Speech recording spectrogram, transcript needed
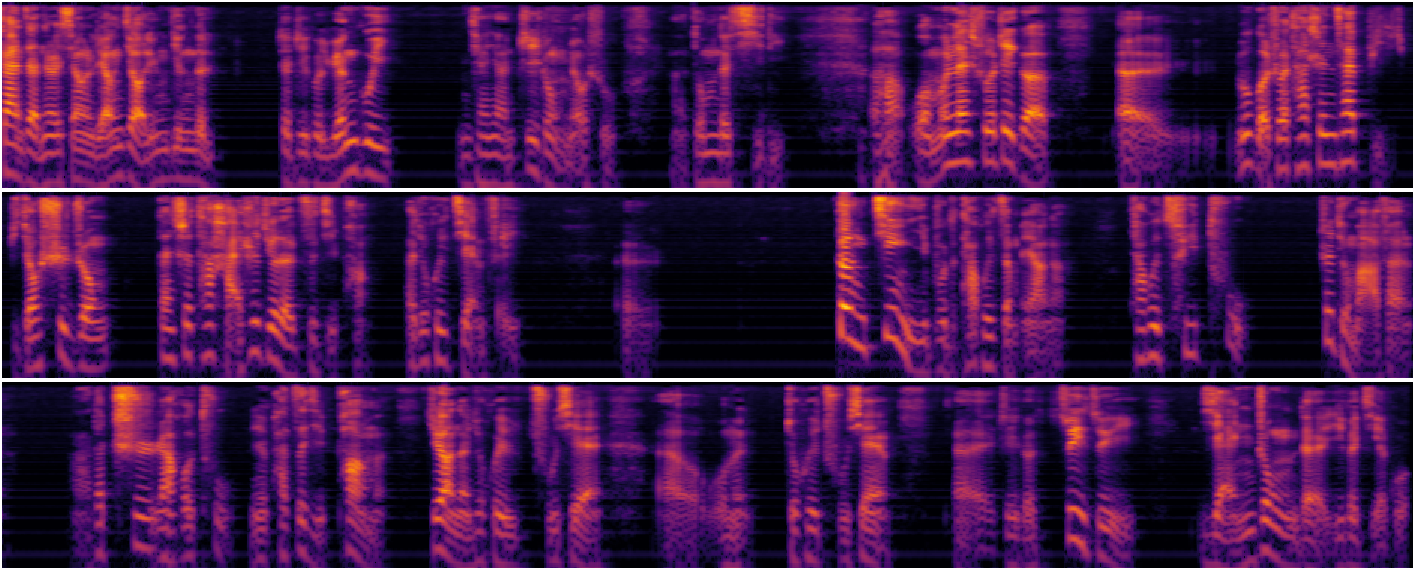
站在那儿像两脚伶仃的的这个圆规，你想想这种描述啊多么的犀利啊！我们来说这个呃，如果说他身材比比较适中，但是他还是觉得自己胖，他就会减肥。呃，更进一步的他会怎么样啊？他会催吐，这就麻烦了啊！他吃然后吐，因为怕自己胖嘛，这样呢就会出现呃我们。就会出现，呃，这个最最严重的一个结果，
